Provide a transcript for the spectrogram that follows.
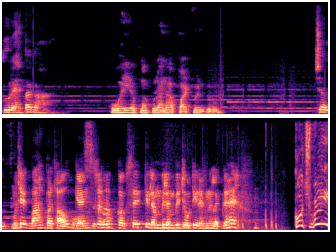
तू रहता कहाँ है? वही अपना पुराना अपार्टमेंट गुरु। चल मुझे एक बात बताओ गैंगस्टर लोग कब से इतनी लंबी लंबी चोटी रखने लग गए कुछ भी।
